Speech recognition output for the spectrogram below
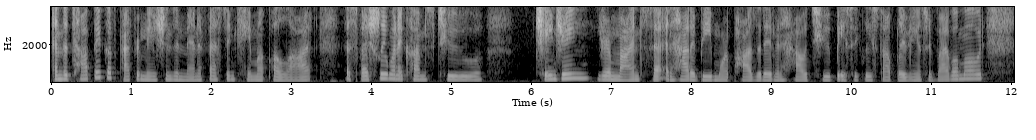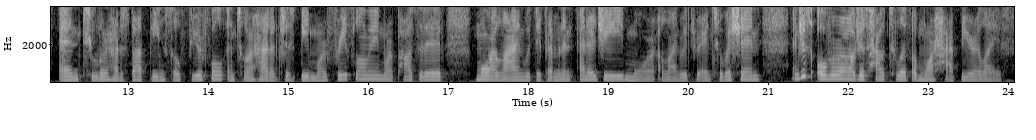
And the topic of affirmations and manifesting came up a lot, especially when it comes to changing your mindset and how to be more positive and how to basically stop living in survival mode and to learn how to stop being so fearful and to learn how to just be more free flowing, more positive, more aligned with your feminine energy, more aligned with your intuition, and just overall, just how to live a more happier life.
